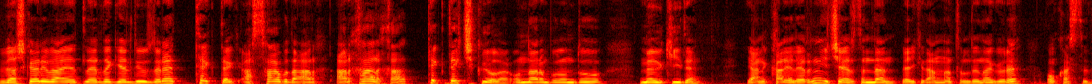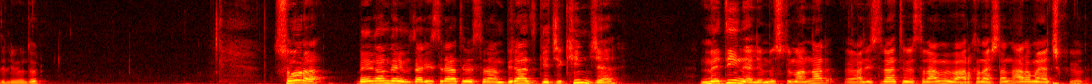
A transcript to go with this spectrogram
Başka rivayetlerde geldiği üzere tek tek ashabı da arka arka tek tek çıkıyorlar. Onların bulunduğu mevkiden. Yani kalelerin içerisinden belki de anlatıldığına göre o kastediliyordur. Sonra Peygamberimiz Aleyhisselatü Vesselam biraz gecikince Medineli Müslümanlar e, Aleyhisselatü Vesselam'ı ve arkadaşlarını aramaya çıkıyorlar.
